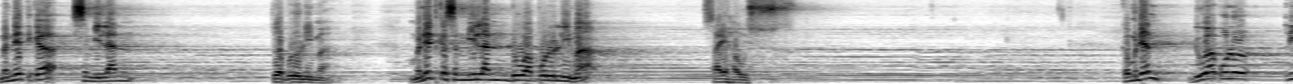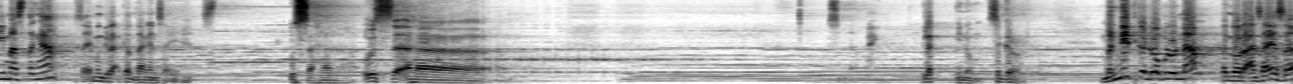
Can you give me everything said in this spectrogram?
Menit ke 9.25 Menit ke 9.25 Saya haus Kemudian 25 setengah saya menggerakkan tangan saya. Usaha, usaha. Glek minum, seger. Menit ke-26 tenggorokan saya se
